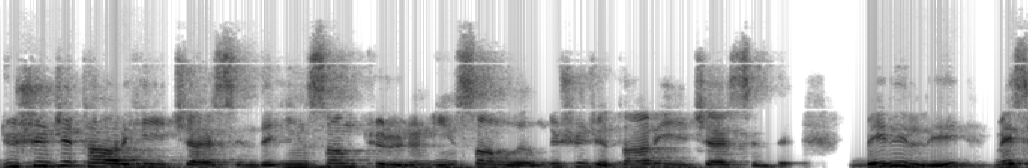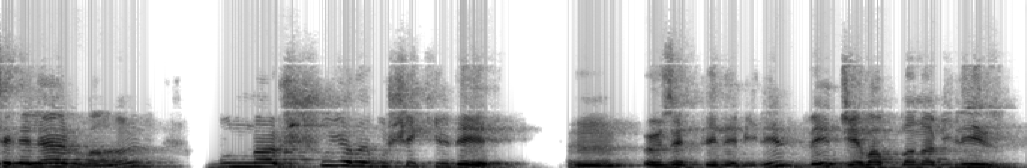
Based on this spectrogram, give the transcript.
Düşünce tarihi içerisinde insan türünün, insanlığın düşünce tarihi içerisinde belirli meseleler var. Bunlar şu ya da bu şekilde e, özetlenebilir ve cevaplanabilir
